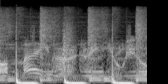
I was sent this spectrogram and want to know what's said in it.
on Mindhurt Radio Show.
